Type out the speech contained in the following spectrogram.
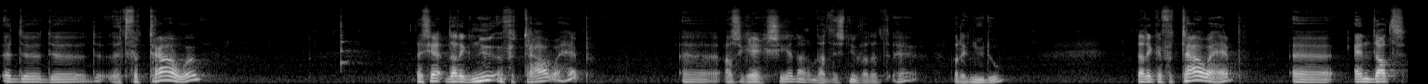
de, de, de, het vertrouwen Dat, je- dat ik nu een vertrouwen heb eh, als ik regisseer, nou, dat is nu wat, het, hè, wat ik nu doe. Dat ik een vertrouwen heb eh, en dat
